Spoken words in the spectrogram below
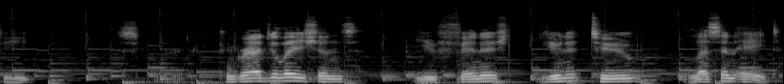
feet squared. Congratulations! You finished Unit 2, Lesson 8.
